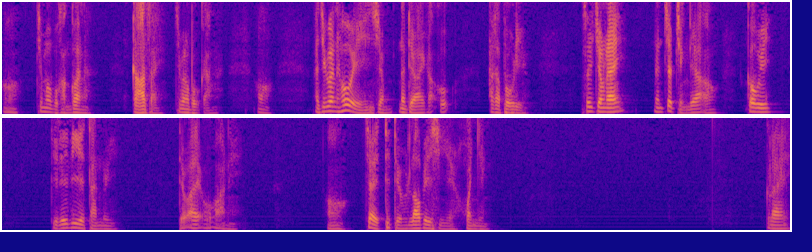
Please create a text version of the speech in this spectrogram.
哦。即马无共款啦，加在即马无共啊，哦，啊，即款好诶现象，咱着爱甲学，爱甲保留。所以将来咱接诊了后，各位伫咧你诶单位，着爱学安尼，哦，才会得到老百姓诶欢迎。过来，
